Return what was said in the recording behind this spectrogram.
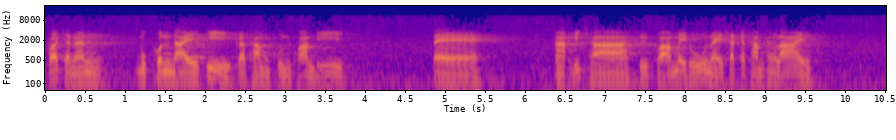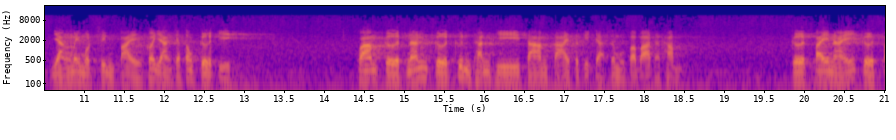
เพราะฉะนั้นบุคคลใดที่กระทำคุณความดี แต่อวิชชาคือความไม่รู้ในสัจธรรมทั้งหลาย ยังไม่หมดสิ้นไปก็ยังจะต้องเกิดอีก ความเกิดนั้นเกิดขึ้นทันทีตามสายปฏิจจสมุปบาทธรรม เกิดไปไหนเกิดไป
